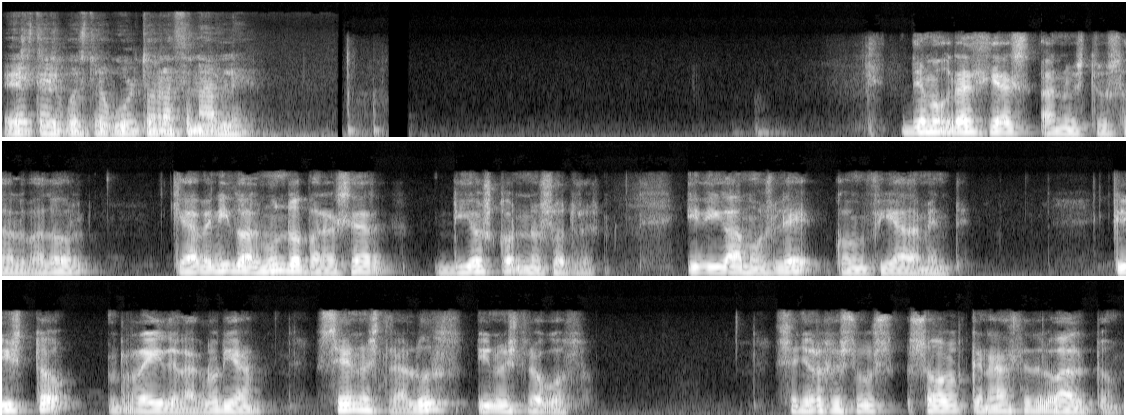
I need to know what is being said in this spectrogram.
Este, este es vuestro culto razonable. Demos gracias a nuestro Salvador, que ha venido al mundo para ser Dios con nosotros, y digámosle confiadamente. Cristo, Rey de la Gloria, sé nuestra luz y nuestro gozo. Señor Jesús, sol que nace de lo alto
